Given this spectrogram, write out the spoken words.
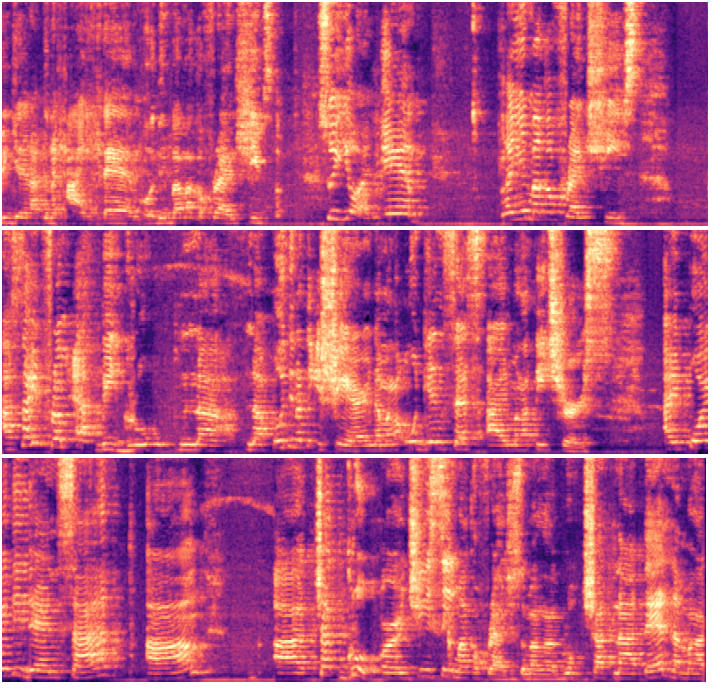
bigyan natin ng item. O, di ba mga friendships? So, yun. And, ngayon mga friendships, aside from FB group na, na pwede natin i-share na mga audiences ay mga teachers, ay pwede din sa ang uh, chat group or GC mga ka-friends, sa mga group chat natin na mga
